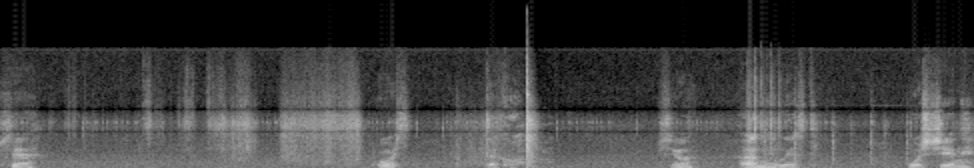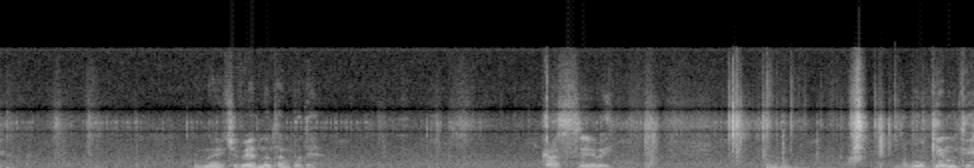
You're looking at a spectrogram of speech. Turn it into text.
Все. Ось тако. Все, гарний лист вощини. Не знаю, чи видно там буде. Красивий. Забув кинути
